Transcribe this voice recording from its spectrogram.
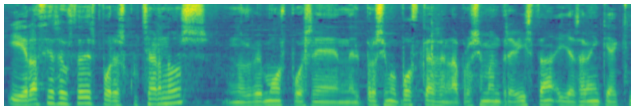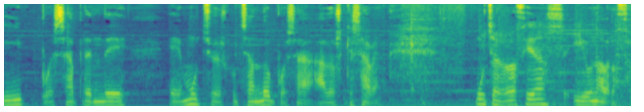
Y gracias a ustedes por escucharnos. Nos vemos pues en el próximo podcast, en la próxima entrevista y ya saben que aquí pues se aprende eh, mucho escuchando pues a los que saben. Muchas gracias y un abrazo.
